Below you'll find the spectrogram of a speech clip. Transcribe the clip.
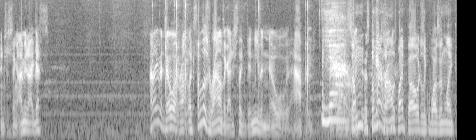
interesting. I mean, I guess I don't even know what round. Like some of those rounds, like I just like didn't even know what would happen. Yeah. Like, Some there's, some like, of a my rounds, my bow just like wasn't like.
